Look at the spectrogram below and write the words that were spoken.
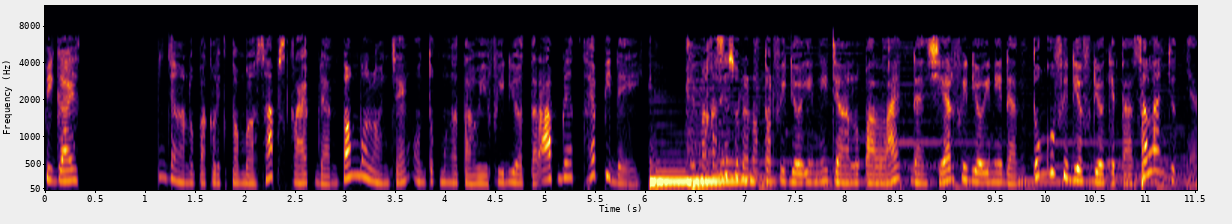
happy guys. Jangan lupa klik tombol subscribe dan tombol lonceng untuk mengetahui video terupdate Happy Day. Terima kasih sudah nonton video ini. Jangan lupa like dan share video ini dan tunggu video-video kita selanjutnya.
